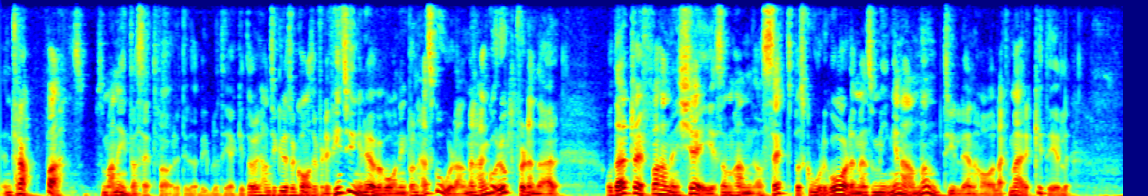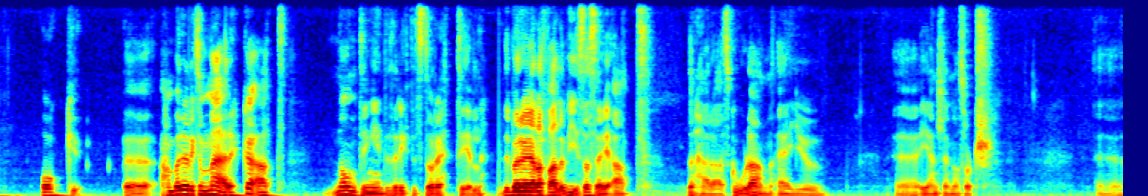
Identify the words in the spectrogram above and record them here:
en trappa som han inte har sett förut i det där biblioteket. Och han tycker det är så konstigt för det finns ju ingen övervåning på den här skolan. Men han går upp för den där. Och där träffar han en tjej som han har sett på skolgården men som ingen annan tydligen har lagt märke till. Och eh, han börjar liksom märka att någonting inte riktigt står rätt till. Det börjar i alla fall visa sig att den här skolan är ju eh, egentligen någon sorts eh,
